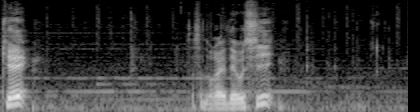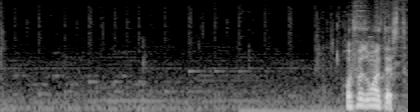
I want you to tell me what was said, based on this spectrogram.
Ok. Ça, ça devrait aider aussi. Refaisons un test.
